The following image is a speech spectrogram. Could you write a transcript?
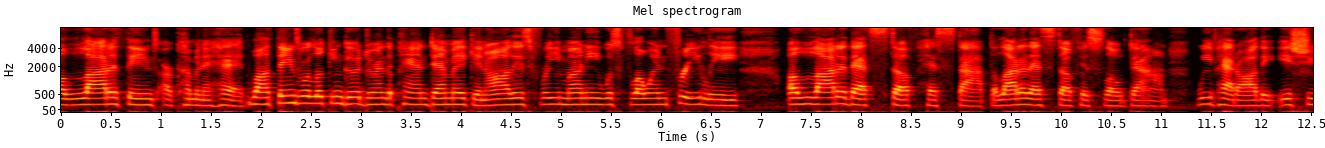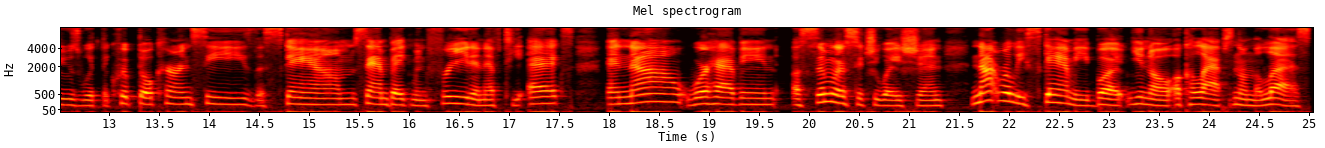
a lot of things are coming ahead. While things were looking good during the pandemic and all this free money was flowing freely, a lot of that stuff has stopped. A lot of that stuff has slowed down. We've had all the issues with the cryptocurrencies, the scams, Sam Bankman-Fried and FTX. And now we're having a similar situation, not really scammy, but, you know, a collapse nonetheless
